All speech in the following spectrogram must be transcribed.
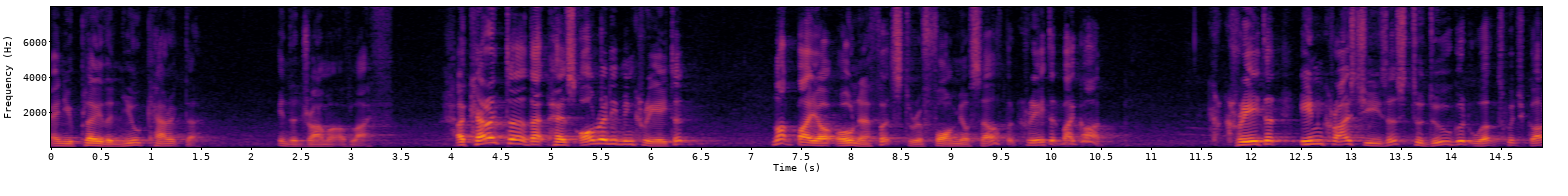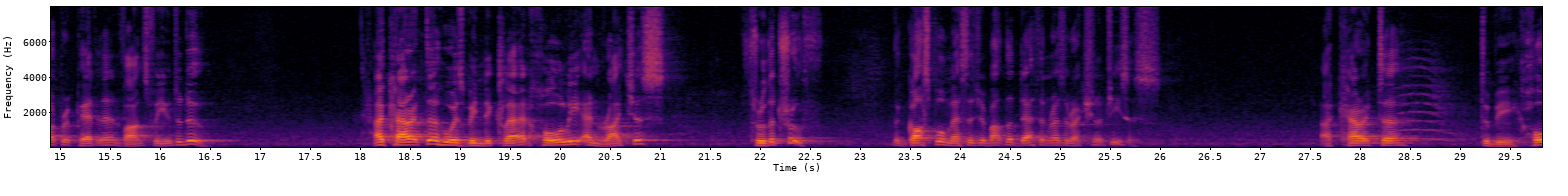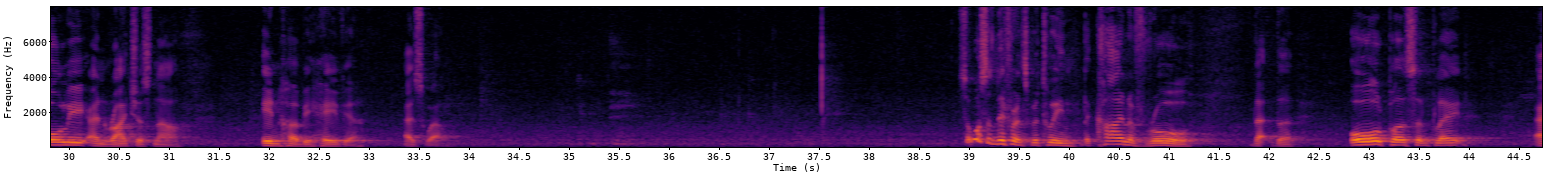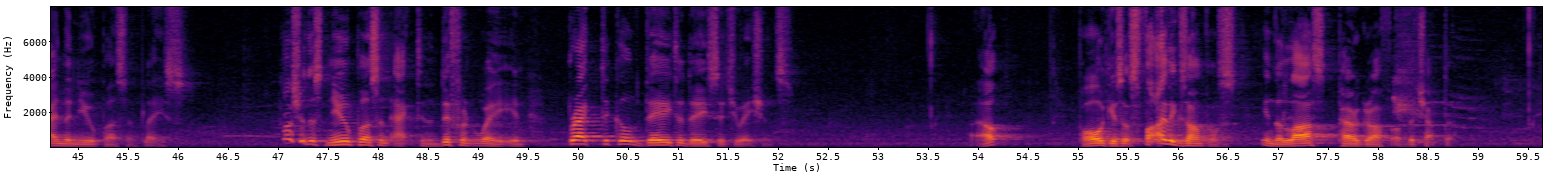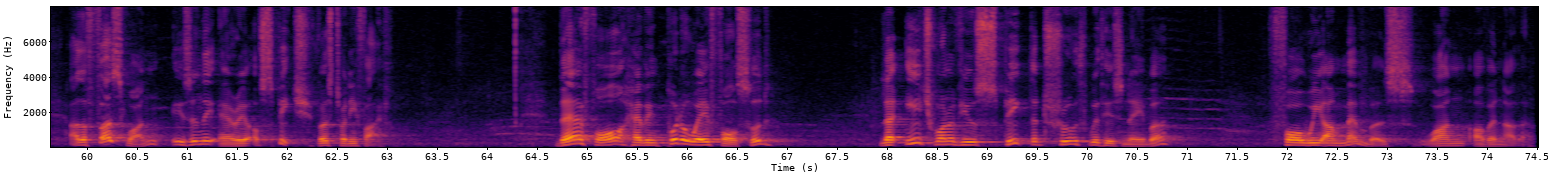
and you play the new character in the drama of life. A character that has already been created, not by your own efforts to reform yourself, but created by God created in Christ Jesus to do good works which God prepared in advance for you to do. A character who has been declared holy and righteous through the truth, the gospel message about the death and resurrection of Jesus. A character to be holy and righteous now in her behavior as well. So, what's the difference between the kind of role that the old person played and the new person plays. How should this new person act in a different way in practical day to day situations? Well, Paul gives us five examples in the last paragraph of the chapter. Now, the first one is in the area of speech, verse 25. Therefore, having put away falsehood, let each one of you speak the truth with his neighbor for we are members one of another.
